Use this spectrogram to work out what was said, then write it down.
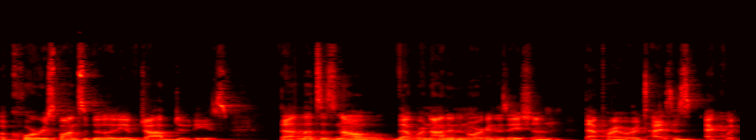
a core responsibility of job duties that lets us know that we're not in an organization that prioritizes equity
